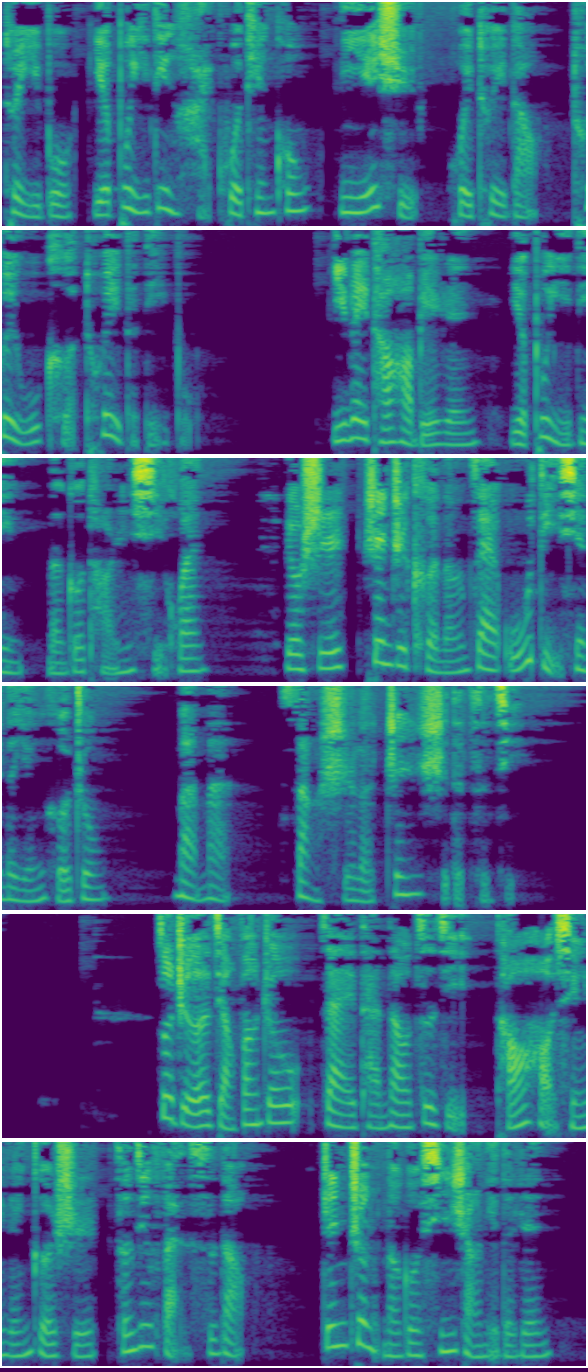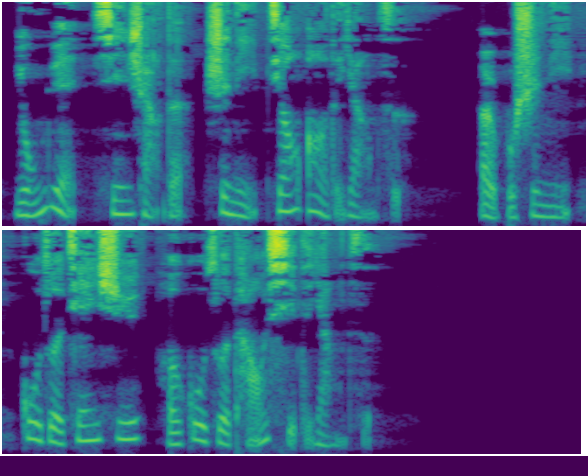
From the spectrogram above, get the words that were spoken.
退一步也不一定海阔天空，你也许会退到退无可退的地步。一味讨好别人，也不一定能够讨人喜欢。有时甚至可能在无底线的迎合中，慢慢丧失了真实的自己。作者蒋方舟在谈到自己讨好型人格时，曾经反思到：真正能够欣赏你的人，永远欣赏的是你骄傲的样子，而不是你故作谦虚和故作讨喜的样子。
